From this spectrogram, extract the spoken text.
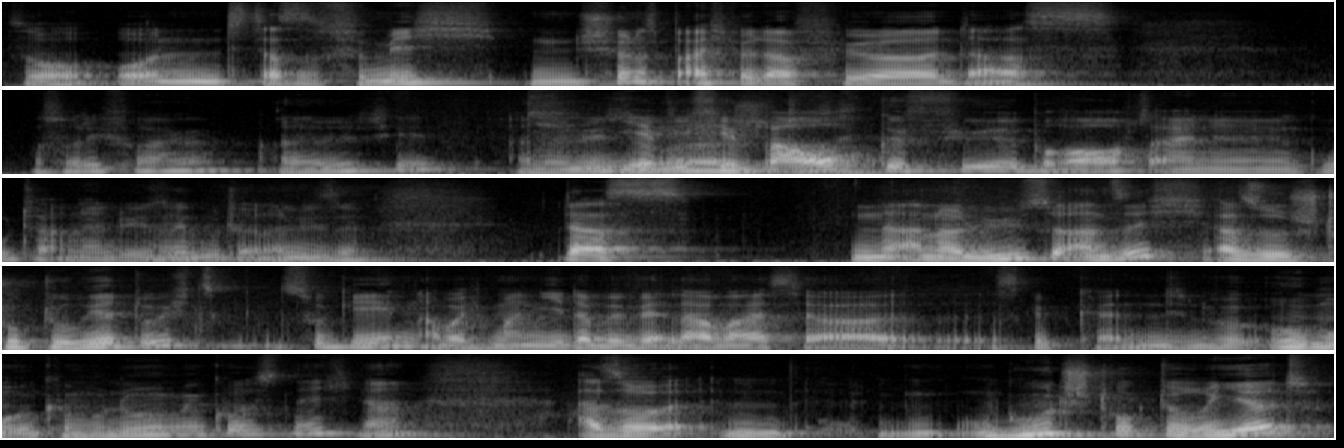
So, und das ist für mich ein schönes Beispiel dafür, dass. Was war die Frage? Analyse? Analyse ja, wie viel Bauchgefühl braucht eine gute Analyse? Eine gute Analyse. Dass eine Analyse an sich, also strukturiert durchzugehen, aber ich meine, jeder BWLer weiß ja, es gibt keinen den Homo economicus nicht. Ja? Also gut strukturiert,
